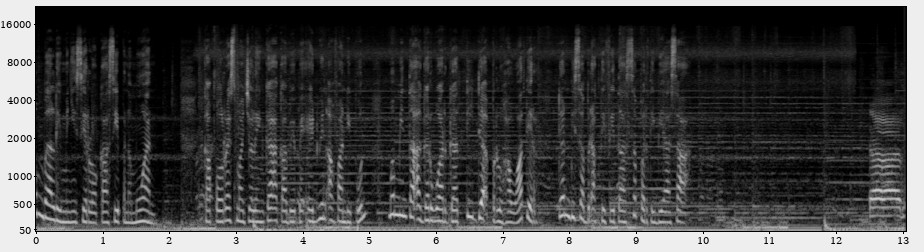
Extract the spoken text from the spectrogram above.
kembali menyisir lokasi penemuan. Kapolres Majalengka AKBP Edwin Avandi pun meminta agar warga tidak perlu khawatir dan bisa beraktivitas seperti biasa. dan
